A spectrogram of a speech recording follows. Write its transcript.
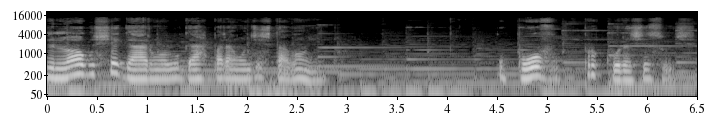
e logo chegaram ao lugar para onde estavam indo. O povo procura Jesus.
